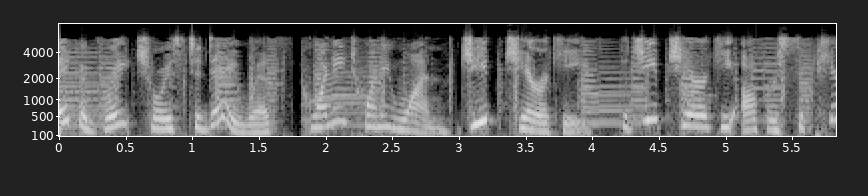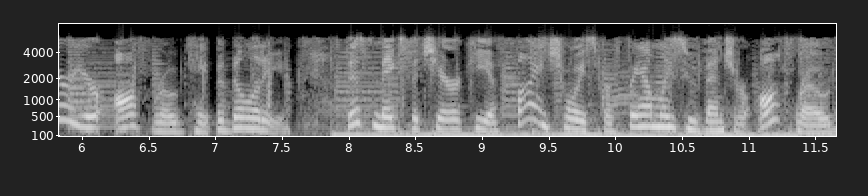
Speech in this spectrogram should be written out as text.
Make a great choice today with 2021 Jeep Cherokee. The Jeep Cherokee offers superior off-road capability. This makes the Cherokee a fine choice for families who venture off-road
